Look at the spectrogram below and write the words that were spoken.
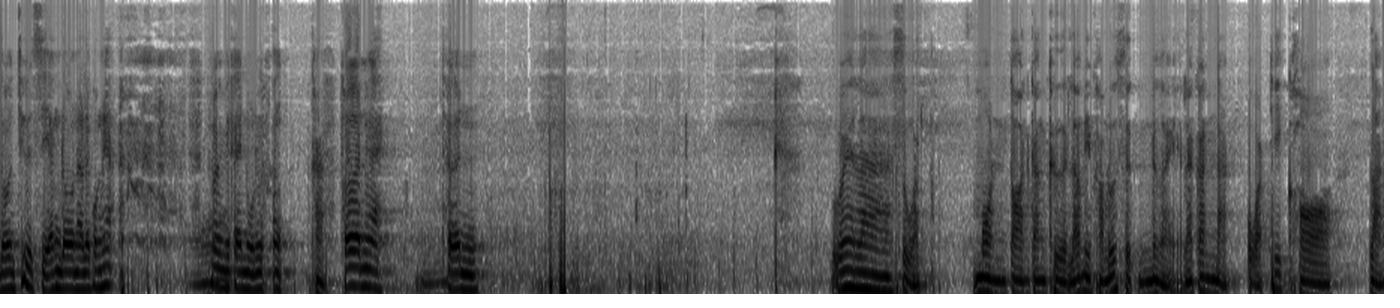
โดนชื่อเสียงโดนอะไรพวกเนี้ยไม่มีใครหนุนหลังครับเพลินไงเพลินเวลาสวดมนต์ตอนกลางคืนแล้วมีความรู้สึกเหนื่อย แล้วก็หนักปวดที่คอหลัง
